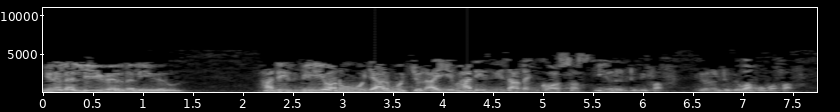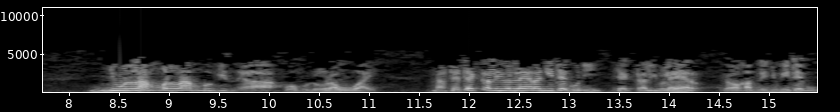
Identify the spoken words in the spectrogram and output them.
ñu ne la lii wér na lii wérul. Hadis bi yoon wu mu jaar muccul ayib. Hadis bi sax dañ koo sos ci yonent bi faf. Yonent bi waxu ko faf. Ñu lamb lamb gis ne ah foofu du rawuwaay ndaxte tegtal yu leer a ngi tegu nii. tegtal yu leer yoo xam ne ñu ngi tegu.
